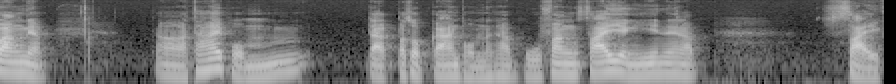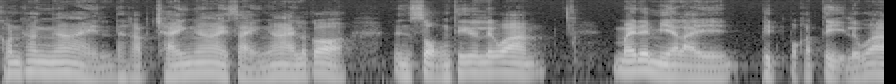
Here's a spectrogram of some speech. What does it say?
ฟังเนี่ยถ้าให้ผมจากประสบการณ์ผมนะครับ หูฟังไซส์อย่างนี้นะครับ ใส่ค่อนข้างง่ายนะครับ ใช้ง่ายใส่ง่ายแล้วก็เป็นทรงที่เรียกว่าไม่ได้มีอะไรผิดปกติหรือว่า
